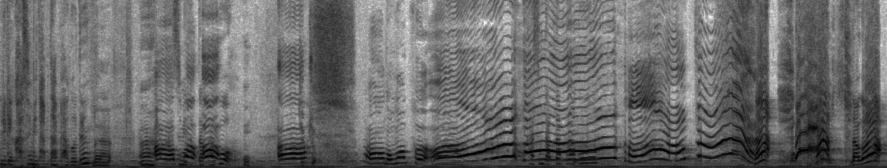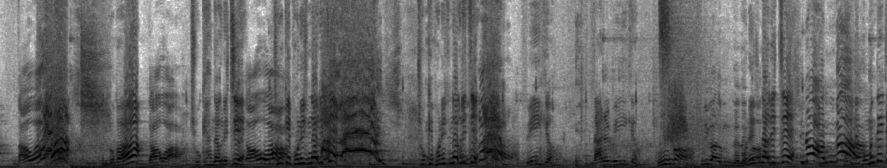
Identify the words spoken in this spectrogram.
이렇게 가슴이 답답하거든? 네. 응, 아, 가슴이 아파. 답답하고, 아, 아, 너무 아파. 아, 가슴 답답하고. 아, 아파. 나가! 나와. 이거 봐! 나와. 좋게 한다 그랬지? 나와. 좋게 보내준다 그랬지? 좋게 보내준다 그랬지? 왜 이겨? 나를 왜 이겨? 누가? 네가 내가. 보내준다 그랬지? 싫어, 안 근데 가. 보면 되지?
